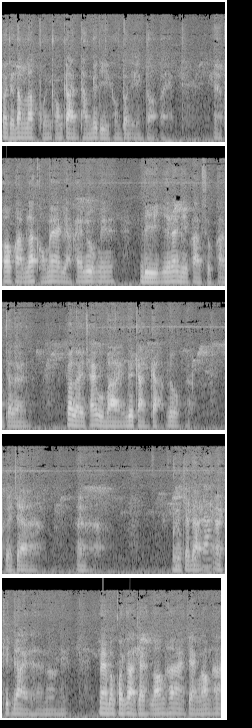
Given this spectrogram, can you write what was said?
ก็จะต้องรับผลของการทำไม่ดีของตนเองต่อไป เพราะความรักของแม่อยากให้ลูกนี้ดีจะได้มีความสุขความเจริญ ก็เลยใช้อุบายด้วยการกราบลูกเพื่อจะเพื่อจะได้คิดได้นะน้องนี้ ม่บางคนก็อาจจะร้องไห้ แกล้งร้องไห้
